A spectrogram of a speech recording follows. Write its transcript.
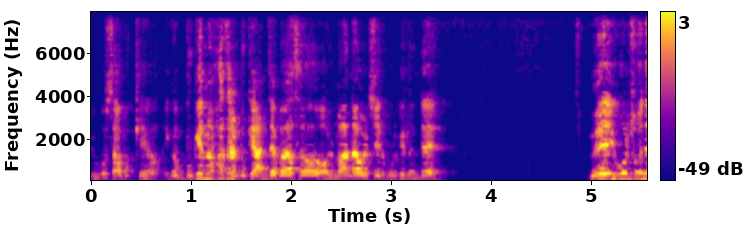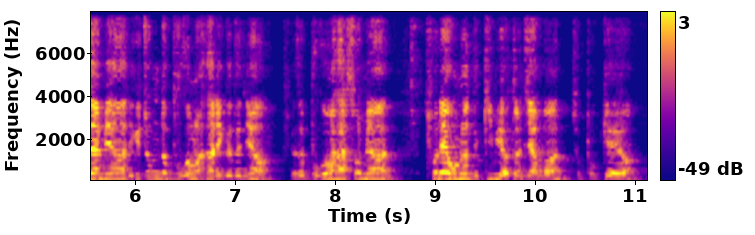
요거 쏴볼게요. 이건 무게는 화살 무게 안 잡아서 얼마 나올지는 모르겠는데 왜 이걸 쏘냐면 이게 좀 더 무거운 화살이거든요. 그래서 무거운 화살 쏘면 손에 오는 느낌이 어떤지 한번 좀 볼게요.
